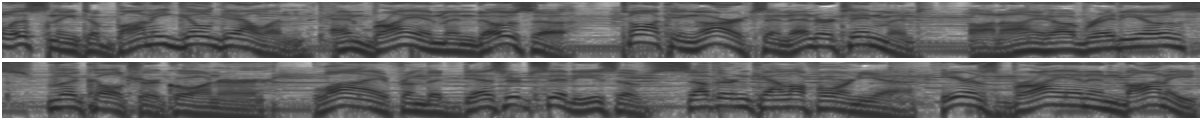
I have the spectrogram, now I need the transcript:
You're listening to Bonnie Gilgallon and Brayan Mendoza talking arts and entertainment on iHub Radio's The Culture Corner. Live from the desert cities of Southern California, here's Brayan and Bonnie.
